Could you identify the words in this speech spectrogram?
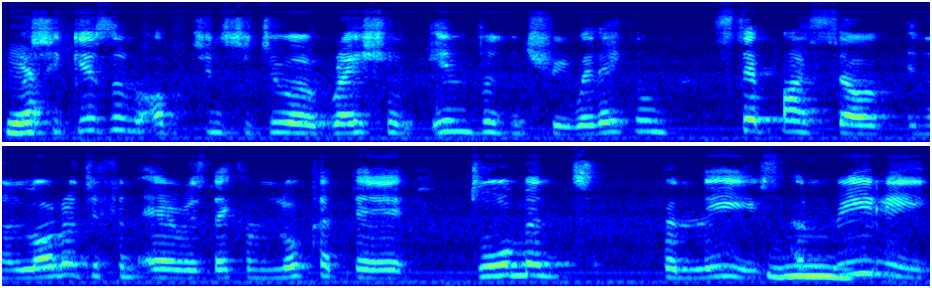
Yep. But she gives them an opportunity to do a racial inventory where they can step by step in a lot of different areas. They can look at their dormant beliefs and mm. really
